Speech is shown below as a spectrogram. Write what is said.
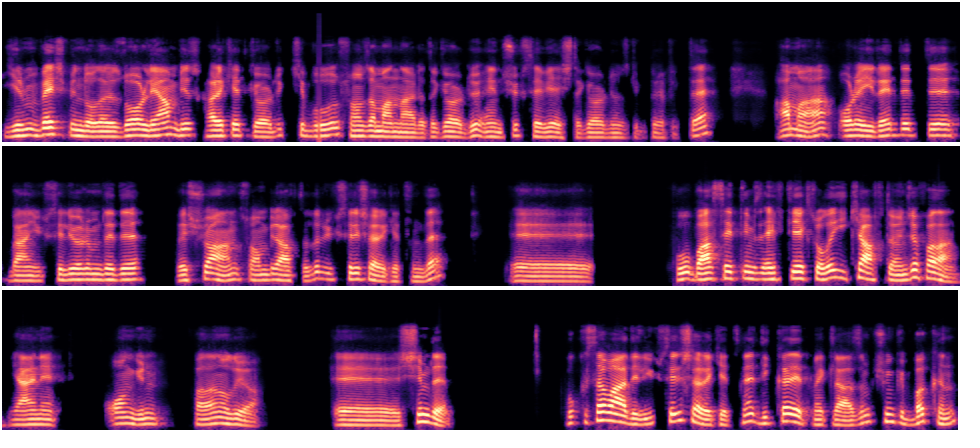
25 bin doları zorlayan bir hareket gördük ki bu son zamanlarda da gördüğü en düşük seviye işte gördüğünüz gibi grafikte. Ama orayı reddetti, ben yükseliyorum dedi ve şu an son bir haftadır yükseliş hareketinde. Ee, bu bahsettiğimiz FTX olayı iki hafta önce falan yani 10 gün falan oluyor. Şimdi bu kısa vadeli yükseliş hareketine dikkat etmek lazım. Çünkü bakın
